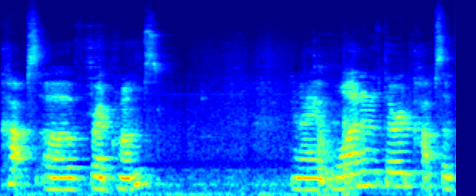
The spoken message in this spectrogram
cups of breadcrumbs. And I have one and a third cups of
